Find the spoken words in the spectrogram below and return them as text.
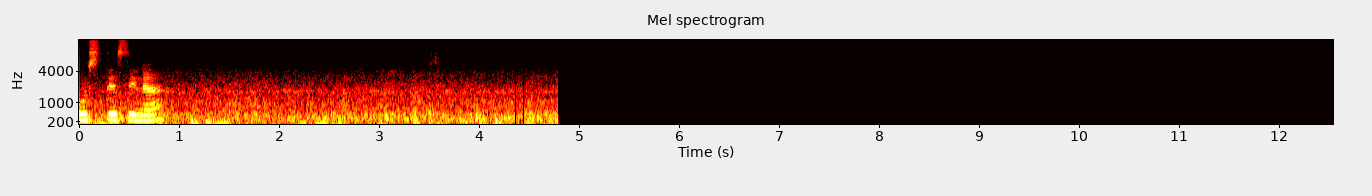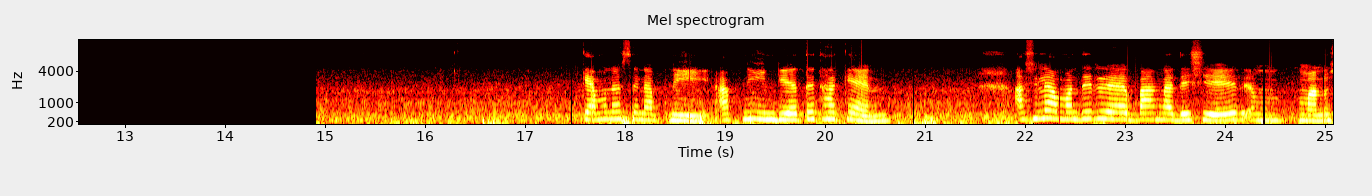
বুঝতেছি না। কেমন আছেন আপনি? আপনি ইন্ডিয়াতে থাকেন? আসলে আমাদের বাংলাদেশের মানুষ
